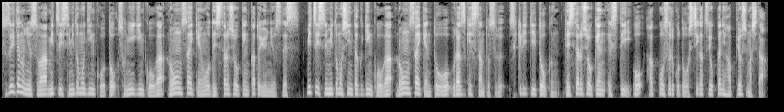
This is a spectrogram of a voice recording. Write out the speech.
続いてのニュースは、三井住友銀行とソニー銀行がローン債券をデジタル証券化というニュースです。三井住友信託銀行がローン債券等を裏付け資産とするセキュリティトークンデジタル証券 ST を発行することを7月4日に発表しました。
